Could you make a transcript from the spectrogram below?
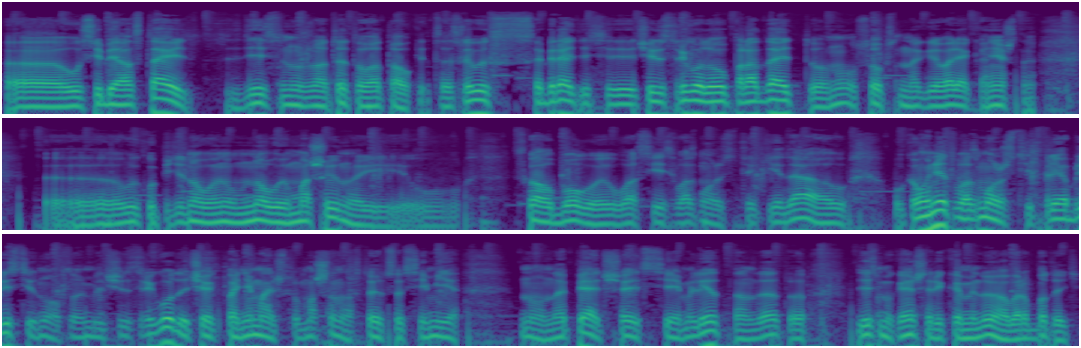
э, у себя оставить, здесь нужно от этого отталкиваться. Если вы собираетесь э, через три года его продать, то, ну, собственно говоря, конечно, вы купите новую, новую машину и, слава богу, у вас есть возможности такие, да, у, кого нет возможности приобрести новый автомобиль через 3 года, человек понимает, что машина остается в семье, ну, на 5, 6, 7 лет, там, да, то здесь мы, конечно, рекомендуем обработать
